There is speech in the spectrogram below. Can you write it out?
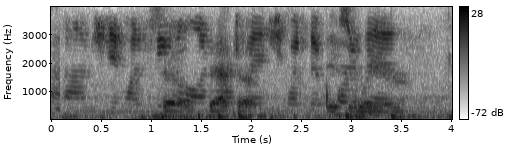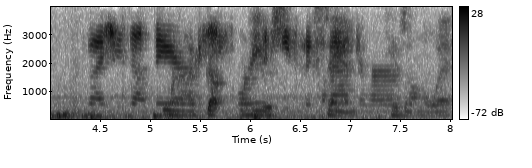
Um, she didn't want to speak So, to law backup enforcement. She wanted to Is report where this, but she's not when there. I She's got when worried he that was he's going to come saying after her. he was on the way.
